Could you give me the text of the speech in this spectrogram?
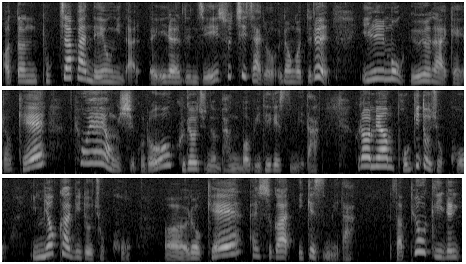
어떤 복잡한 내용이라든지 수치 자료 이런 것들을 일목요연하게 이렇게 표의 형식으로 그려주는 방법이 되겠습니다. 그러면 보기도 좋고 입력하기도 좋고 어, 이렇게 할 수가 있겠습니다. 그래서 표 그리,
